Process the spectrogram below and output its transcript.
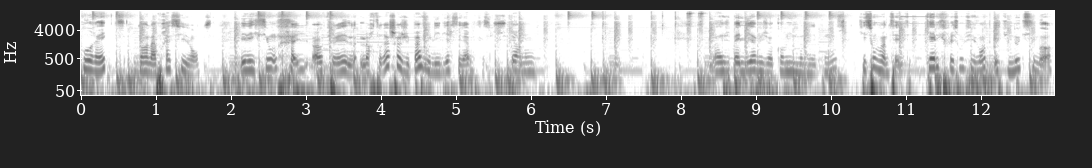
correcte dans la phrase suivante. L'élection a eu. Oh purée, l'orthographe, je ne vais pas vous les lire, c'est là parce que c'est super long. Je vais pas le lire, mais j'ai encore mis une bonne réponse. Question 27. Quelle expression suivante est une oxymore?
